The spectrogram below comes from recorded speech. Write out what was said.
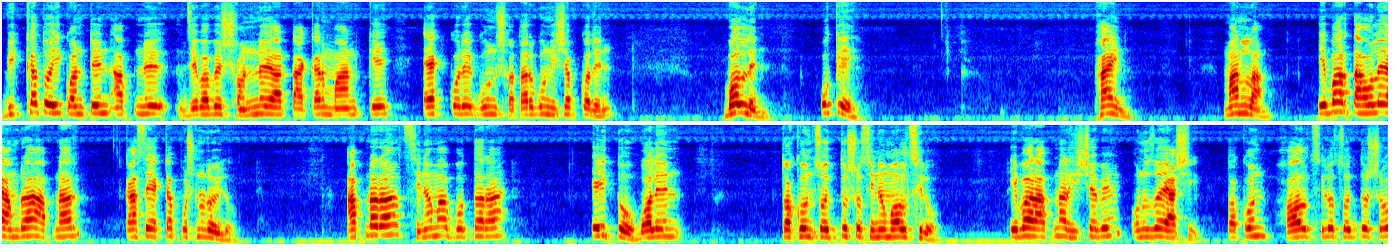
বিখ্যাত এই কন্টেন্ট আপনি যেভাবে স্বর্ণ আর টাকার মানকে এক করে গুণ শতার গুণ হিসাব করেন, বললেন, ওকে, ফাইন, মানলাম। এবার তাহলে আমরা আপনার কাছে একটা প্রশ্ন রইল। আপনারা সিনেমা বোদ্ধারা এই তো বলেন, তখন চোদ্দোশো সিনেমা হল ছিল। এবার আপনার হিসাবে অনুযায়ী আসি। তখন হল ছিল চোদ্দোশো,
